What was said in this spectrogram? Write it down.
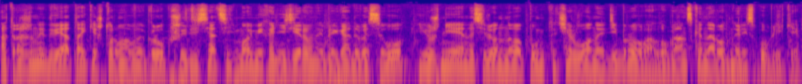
отражены две атаки штурмовых групп 67-й механизированной бригады ВСУ южнее населенного пункта Червоная Деброва Луганской Народной Республики.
